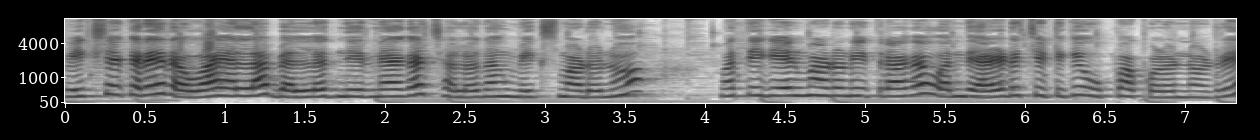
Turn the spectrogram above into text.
ವೀಕ್ಷಕರೇ, ರವೆ ಎಲ್ಲ ಬೆಲ್ಲದ ನೀರಿನಾಗ ಚಲೋದಂಗೆ ಮಿಕ್ಸ್ ಮಾಡೋನು. ಮತ್ತು ಈಗ ಏನು ಮಾಡೋಣ ಇದ್ರಾಗ ಒಂದು ಎರಡು ಚಿಟಿಕೆ ಉಪ್ಪು ಹಾಕೊಳ್ಳೋಣ ನೋಡ್ರಿ.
